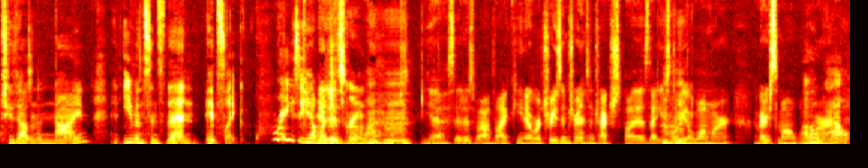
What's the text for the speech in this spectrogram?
2009, and even since then, it's like crazy how much it it's is grown. wild. Mm-hmm. Yes, it is wild. Like you know, where Trees and Trends and Tractor Supply is, that used to be uh-huh. a Walmart, a very small oh, Walmart. Oh wow,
